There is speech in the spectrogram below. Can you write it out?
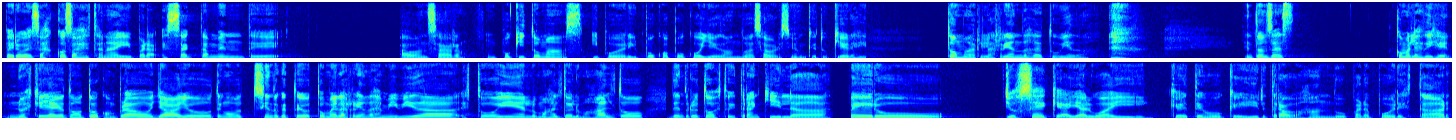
Pero esas cosas están ahí para exactamente avanzar un poquito más y poder ir poco a poco llegando a esa versión que tú quieres y tomar las riendas de tu vida. Entonces, como les dije, no es que ya yo tengo todo comprado, ya yo tengo, siento que te, tomé las riendas de mi vida, estoy en lo más alto de lo más alto, dentro de todo estoy tranquila, pero yo sé que hay algo ahí que tengo que ir trabajando para poder estar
